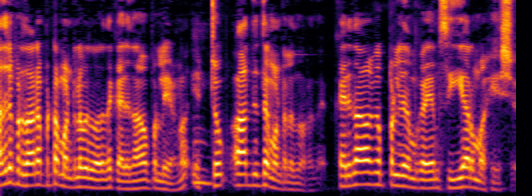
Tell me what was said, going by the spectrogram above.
അതിൽ പ്രധാനപ്പെട്ട മണ്ഡലം എന്ന് പറയുന്നത് കരുനാഗപ്പള്ളിയാണ്. ഏറ്റവും ആദ്യത്തെ മണ്ഡലം എന്ന് പറയുന്നത് കരുനാഗപ്പള്ളി നമുക്കറിയാം C R Mahesh.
